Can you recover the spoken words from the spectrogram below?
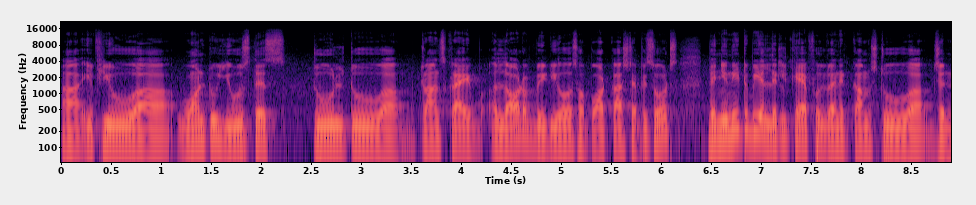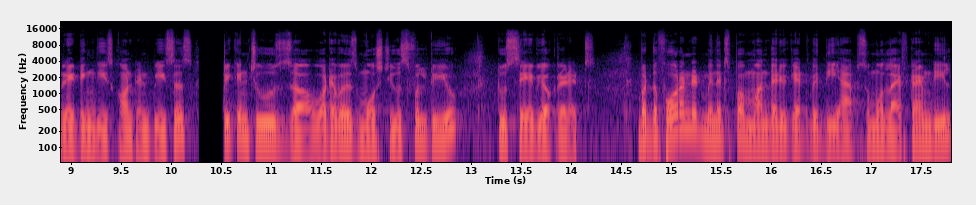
Uh, if you uh, want to use this tool to uh, transcribe a lot of videos or podcast episodes, then you need to be a little careful when it comes to uh, generating these content pieces. You can choose whatever is most useful to you to save your credits. But the 400 minutes per month that you get with the AppSumo lifetime deal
